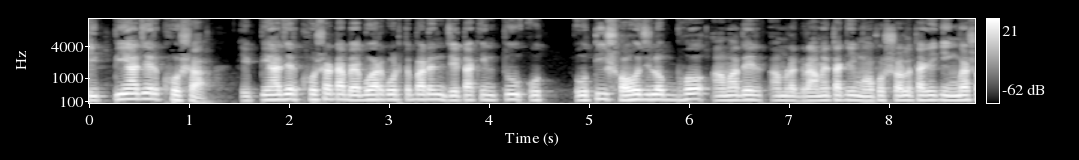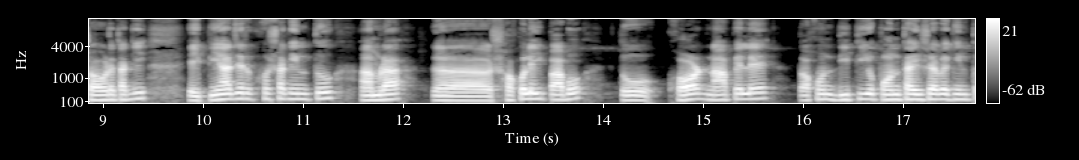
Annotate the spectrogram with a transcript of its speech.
এই পেঁয়াজের খোসা, এই পেঁয়াজের খোসাটা ব্যবহার করতে পারেন, যেটা কিন্তু অতি সহজলভ্য আমাদের, আমরা গ্রামে থাকি, মফস্বলে থাকি কিংবা শহরে থাকি, এই পেঁয়াজের খোসা কিন্তু আমরা সকলেই পাবো। তো খড় না পেলে তখন দ্বিতীয় পন্থা হিসাবে কিন্তু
